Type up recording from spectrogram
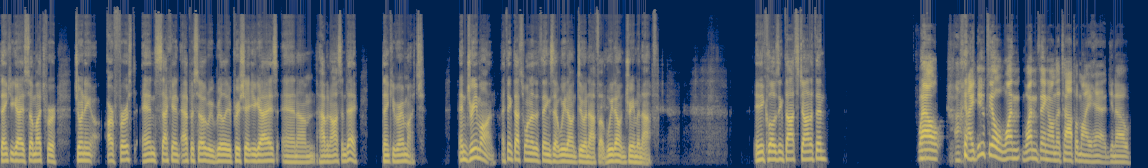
thank you guys so much for joining our first and second episode. We really appreciate you guys and um, have an awesome day. Thank you very much and dream on. I think that's one of the things that we don't do enough of. We don't dream enough. Any closing thoughts, Jonathan? Well, I do feel one one thing on the top of my head, you know,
